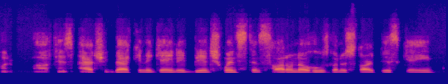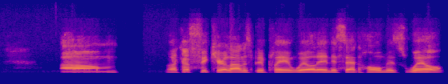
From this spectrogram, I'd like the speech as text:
put uh, Fitzpatrick back in the game. They bench Winston, so I don't know who's going to start this game. Um, like I said, Carolina's been playing well, and it's at home as well.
